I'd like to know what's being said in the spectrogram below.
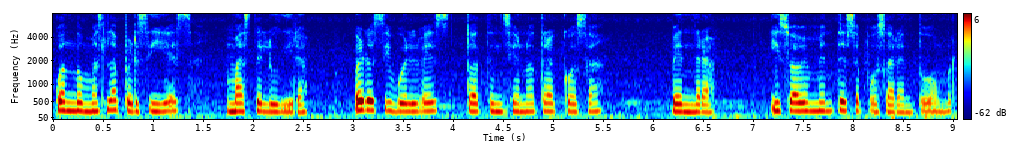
cuando más la persigues, más te eludirá, pero si vuelves tu atención a otra cosa, vendrá y suavemente se posará en tu hombro.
